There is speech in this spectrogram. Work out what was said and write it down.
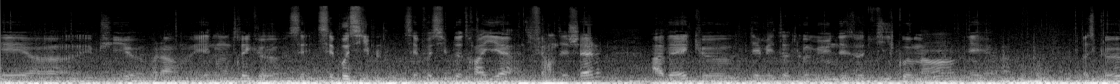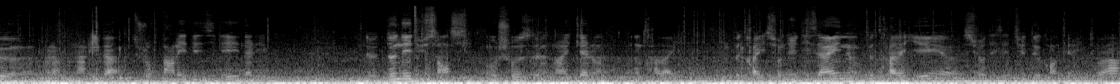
Et, puis voilà, et de montrer que c'est possible. C'est possible de travailler à différentes échelles avec euh, des méthodes communes, des outils communs, et, euh, parce que euh, on arrive à toujours parler des idées, d'aller de donner du sens aux choses dans lesquelles on, travaille. On peut travailler sur du design, on peut travailler sur des études de grand territoire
